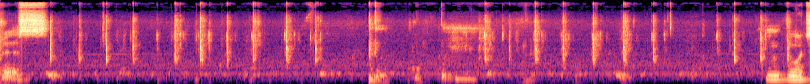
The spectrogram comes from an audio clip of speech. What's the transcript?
Bis. Gut.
